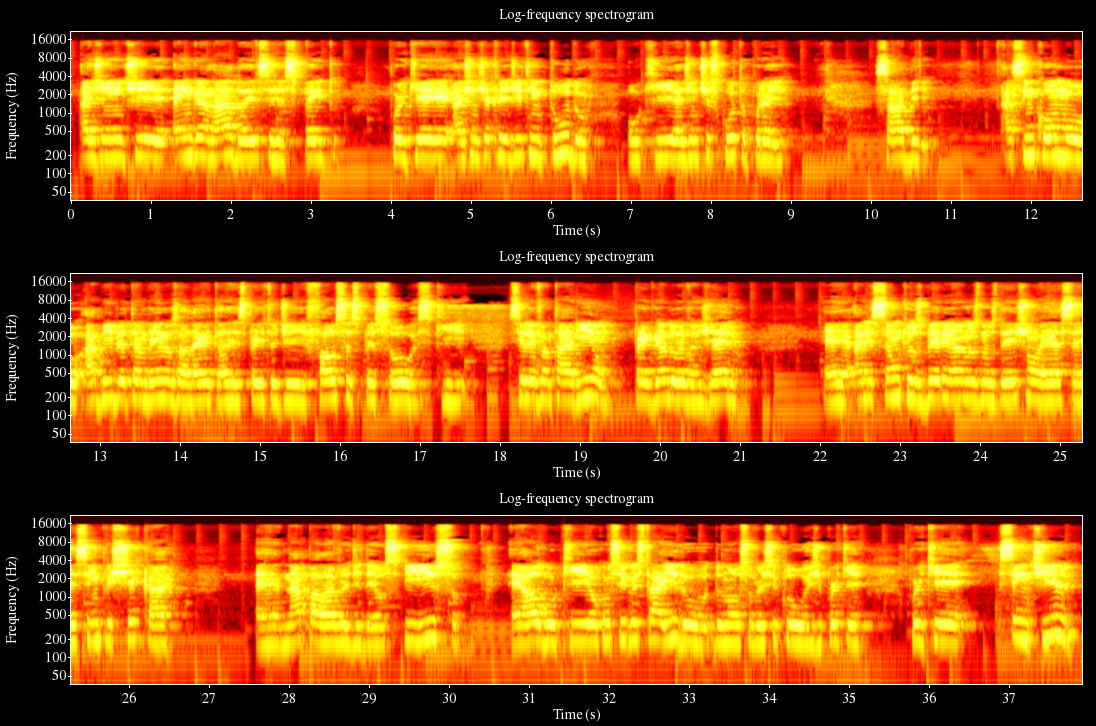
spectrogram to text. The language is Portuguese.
a gente é enganado a esse respeito porque a gente acredita em tudo o que a gente escuta por aí. Sabe, assim como a Bíblia também nos alerta a respeito de falsas pessoas que se levantariam pregando o evangelho, é, a lição que os bereanos nos deixam é essa: é sempre checar é, na palavra de Deus. E isso é algo que eu consigo extrair do, do nosso versículo hoje, porque, porque sentir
